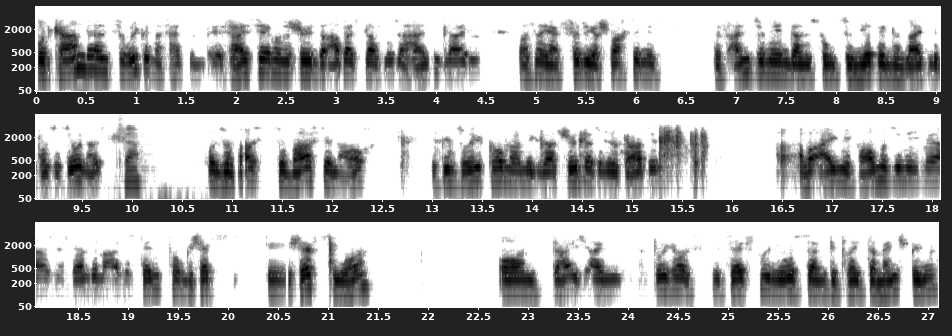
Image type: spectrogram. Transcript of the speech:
Und kam dann zurück und das heißt, es heißt ja immer so schön, der Arbeitsplatz muss erhalten bleiben, was ja völliger Schwachsinn ist, das anzunehmen, dass es funktioniert, wenn du eine leitende Position hast. Klar. Und so war es so war's denn auch. Ich bin zurückgekommen, haben die gesagt, schön, dass Sie wieder da sind. Aber eigentlich brauchen wir sie nicht mehr. Jetzt werden sie mal Assistent vom Geschäfts Geschäftsführer. Und da ich ein durchaus mit Selbstbewusstsein geprägter Mensch bin,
